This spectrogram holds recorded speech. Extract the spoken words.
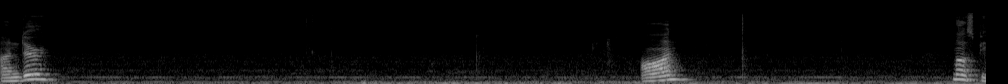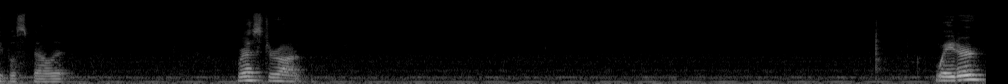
Under. On. Most people spell it. Restaurant. Waiter.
